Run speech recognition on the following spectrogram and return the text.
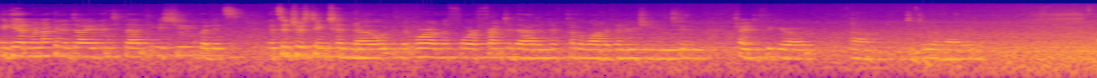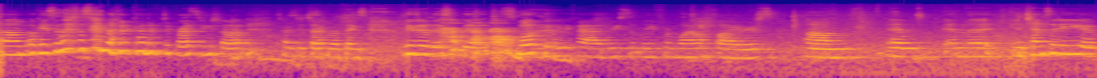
again, we're not going to dive into that issue, but it's it's interesting to note that we're on the forefront of that and have put a lot of energy into trying to figure out what to do about it. Um, okay, so this is another kind of depressing shot. Hard to talk about things. These are the smoke that we've had recently from wildfires. Um, and, and the intensity of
